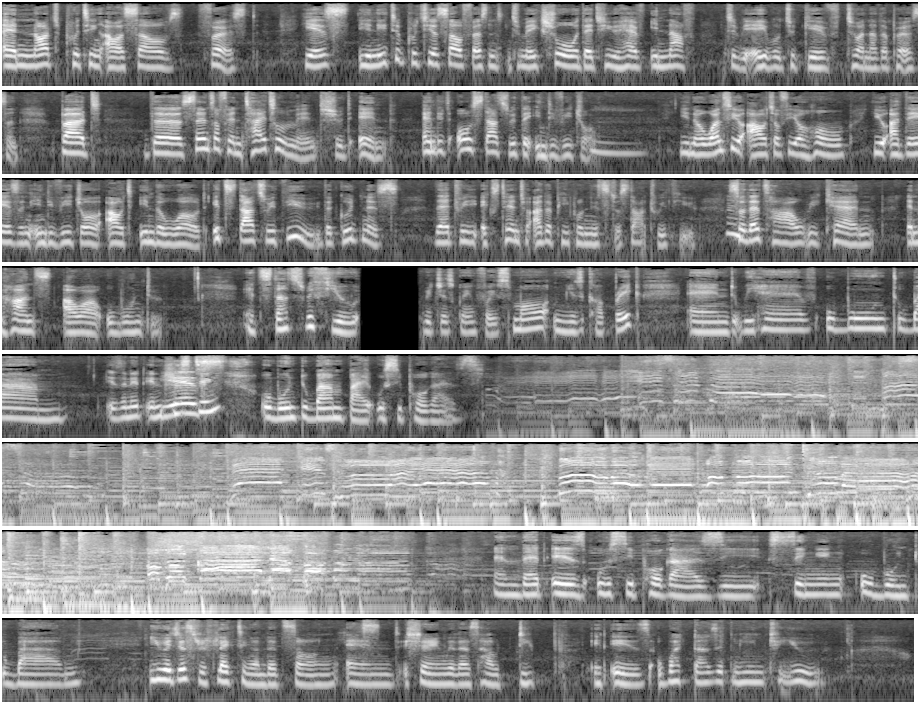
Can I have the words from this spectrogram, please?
and not putting ourselves first. Yes, you need to put yourself first to make sure that you have enough to be able to give to another person. But the sense of entitlement should end. And it all starts with the individual. Mm. You know, once you're out of your home, you are there as an individual out in the world. It starts with you. The goodness that we extend to other people needs to start with you. So hmm. that's how we can enhance our Ubuntu. It starts with you. We're just going for a small musical break, and we have Ubuntu Bam. Isn't it interesting? Yes. Ubuntu Bam by Usipogas. And that is Usipogazi singing Ubuntu Bam. You were just reflecting on that song and sharing with us how deep it is. What does it mean to you?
